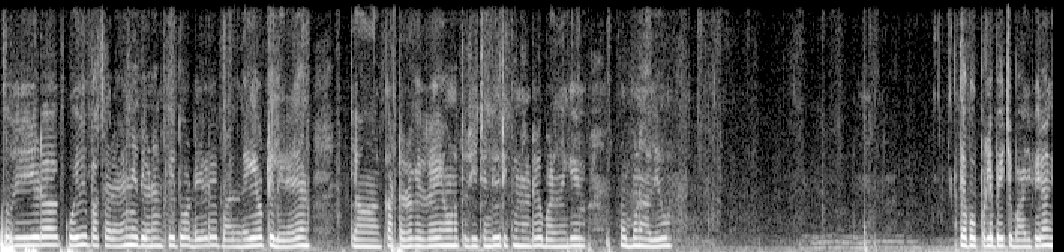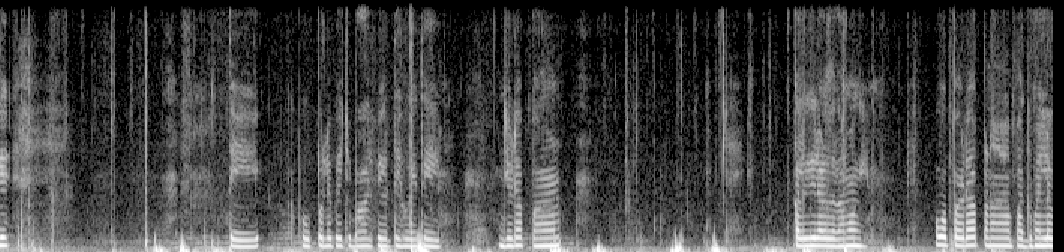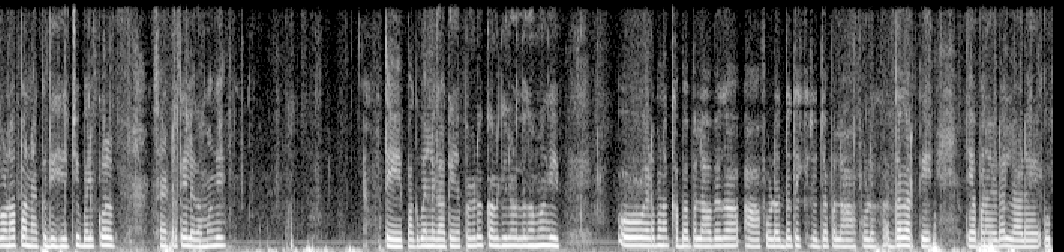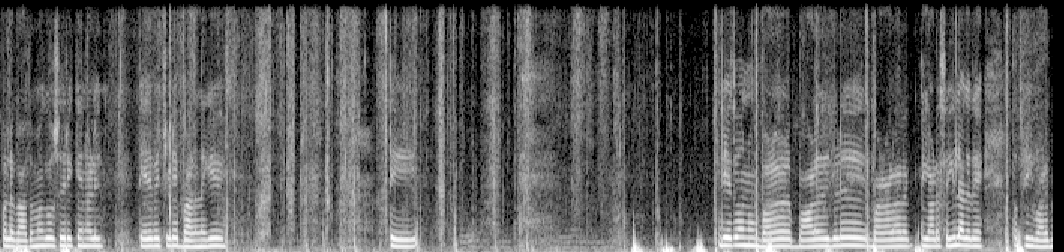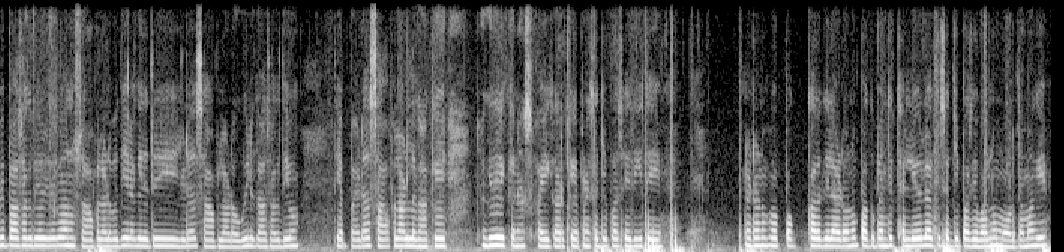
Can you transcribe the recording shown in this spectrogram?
ਤੁਸੀਂ ਜਿਹੜਾ ਕੋਈ ਵੀ ਪਾਸਾ ਰਹਿਣ ਨਹੀਂ ਦੇਣਾ ਕਿ ਤੁਹਾਡੇ ਜਿਹੜੇ ਵਾਲ ਨੇਗੇ ਉਹ ਢਿੱਲੇ ਰਹਿ ਜਾਣ ਜਾਂ ਘੱਟ ਰਹੇ ਰਹੇ ਹੁਣ, ਤੁਸੀਂ ਚੰਗੇ ਤਰੀਕੇ ਨਾਲ ਜਿਹੜੇ ਵਾਲ ਨੇਗੇ ਉਹ ਬਣਾ ਲਿਓ। ਤੇ ਆਪਾਂ ਉੱਪਰਲੇ ਪੇਜ 'ਚ ਬਾਜ ਫੇਰਾਂਗੇ। ਤੇ ਆਪਾਂ ਉੱਪਰਲੇ ਵਿੱਚ 'ਚ ਫੇਰਦੇ ਹੋਏ ਤੇ ਜਿਹੜਾ ਆਪਾਂ ਕਲਗੀ ਲੜ ਲਗਾਵਾਂਗੇ, ਉਹ ਆਪਾਂ ਜਿਹੜਾ ਆਪਣਾ ਪੱਗ ਪੈਨ ਲਗਾਉਣਾ, ਆਪਾਂ ਨੱਕ ਦੀ ਹਿੱਚ 'ਚ ਬਿਲਕੁਲ ਸੈਂਟਰ ਤੇ ਲਗਾਵਾਂਗੇ। ਤੇ ਪੱਗ ਪੈਨ ਲਗਾ ਕੇ ਆਪਾਂ ਜਿਹੜਾ ਕਲਗੀ ਲੜ ਲਗਾਵਾਂਗੇ, ਉਹ ਜਿਹੜਾ ਆਪਣਾ ਖੱਬਾ ਪੱਲਾ ਹੋਵੇਗਾ ਹਾਫ ਫੁੱਟ ਅੱਧਾ ਤੇ ਖੱਜਾ ਪੱਲਾ ਹਾਫ ਫੁੱਟ ਅੱਧਾ ਕਰਕੇ ਤੇ ਆਪਣਾ ਜਿਹੜਾ ਲੜ ਹੈ, ਉਹ ਆਪਾਂ ਲਗਾ ਦੇਵਾਂਗੇ ਉਸ ਤਰੀਕੇ ਨਾਲ ਹੀ। ਤੇ ਇਹਦੇ ਵਿੱਚ ਜਿਹੜੇ ਬਲ ਨੇਗੇ, ਤੇ ਜੇ ਤੁਹਾਨੂੰ ਵਾਲ ਵਾਲ ਜਿਹੜੇ ਵਾਲ ਵਾਲਾ ਲੜ ਸਹੀ ਲੱਗਦਾ, ਤਾਂ ਤੁਸੀਂ ਵਾਲ ਵੀ ਪਾ ਸਕਦੇ ਹੋ। ਜੇ ਤੁਹਾਨੂੰ ਸਾਫ਼ ਲੜ ਵਧੀਆ ਲੱਗੇ ਤੁਸੀਂ ਜਿਹੜਾ ਸਾਫ਼ ਲੜ ਉਹ ਵੀ ਲਗਾ ਸਕਦੇ ਹੋ। ਤੇ ਆਪਾਂ ਜਿਹੜਾ ਸਾਫ਼ ਲੜ ਲਗਾ ਕੇ ਚੰਗੇ ਤਰੀਕੇ ਨਾਲ ਸਫ਼ਾਈ ਕਰਕੇ ਆਪਣੇ ਸੱਜੇ ਪਾਸੇ ਦੀ ਤੇ ਜਿਹੜਾ ਨੂੰ ਆਪਾਂ ਕਲ ਲੜ ਉਹਨੂੰ ਪੱਗ ਪੈਂਦੇ ਥੱਲੇ ਲੈ ਕੇ ਸੱਜੇ ਪਾਸੇ ਵੱਲ ਨੂੰ ਮੋੜ ਦੇਵਾਂਗੇ।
